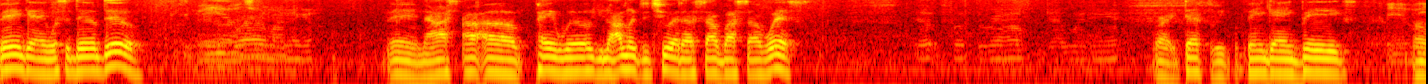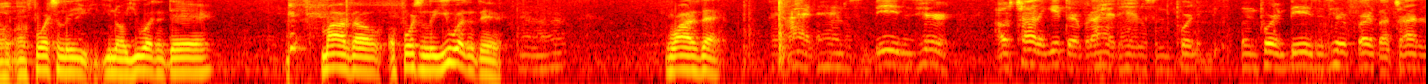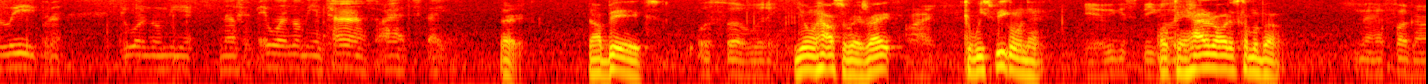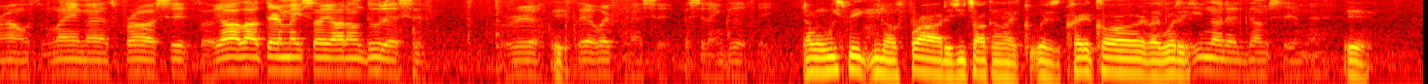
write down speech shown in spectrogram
Band Gang, what's the damn deal? Man, now I, I uh Paid Will. You know, I looked at you at uh, South by Southwest. Yep, fucked around, got went in. Right, definitely. Band Gang Biggs. Uh, unfortunately, you know, you wasn't there. Masoe, unfortunately, you wasn't there. Uh-huh. Why is that? Man, I had to handle some business here. I was trying to get there, but I had to handle some important important business here first. I tried to leave, but uh, it wasn't gonna be nothing. It wasn't gonna be in time, so I had to stay. All right. Now, Biggs, What's up with it? you on house arrest, right? Right. Can we speak on that? Yeah, we can speak. Okay, it. how did all this come about? Man, fucking around with some lame ass fraud shit. So y'all out there, make sure y'all don't do that shit. For real. Yeah. Stay away from that shit. That shit ain't good for you. Now, when we speak, you know, fraud, is you talking like, what is it, credit card? Like, what is You know that dumb shit, man. Yeah,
